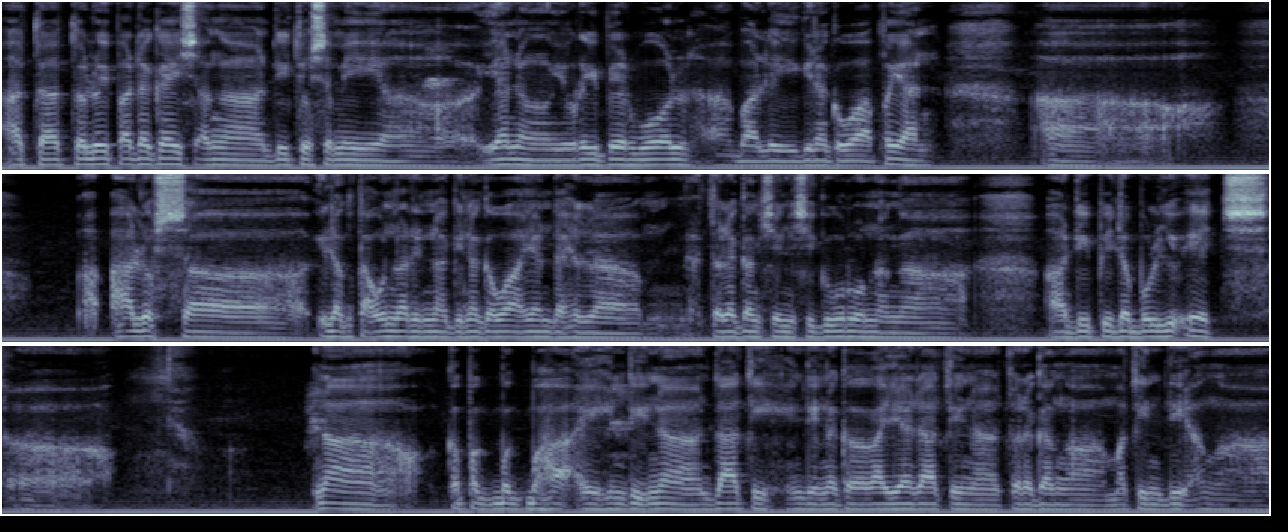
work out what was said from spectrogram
At ah, tuloy pa na guys ang ah, dito sa may ah, yan ang yung river wall ah, bali ginagawa pa yan. Ah, halos sa ilang taon na rin na ginagawa yan dahil ah, talagang sinisiguro ng ah, ah, DPWH ah, na kapag magbaha ay hindi na dati hindi nagkakaya dati na talagang ah, matindi ang ah,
